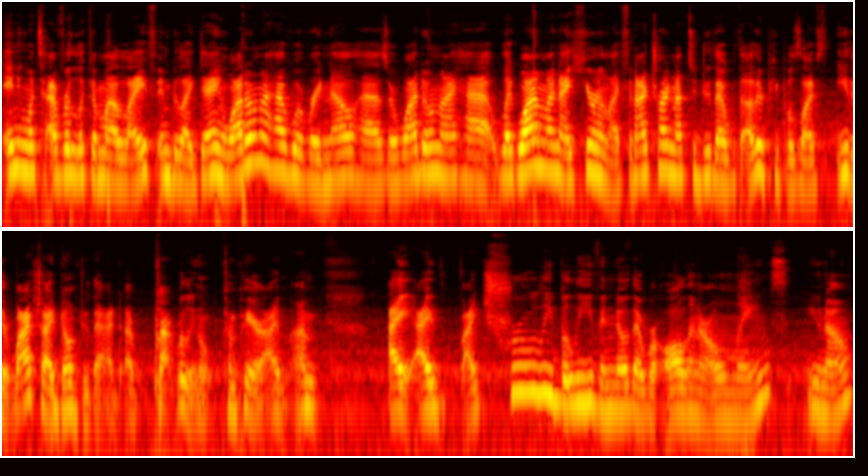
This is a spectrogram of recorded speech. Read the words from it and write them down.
anyone to ever look at my life and be like, dang, why don't I have what Raynell has? Or why don't I have, like, why am I not here in life? And I try not to do that with other people's lives either. Well, actually, I don't do that. I, I really don't compare. I'm, I'm, I, I, I truly believe and know that we're all in our own lanes, you know?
